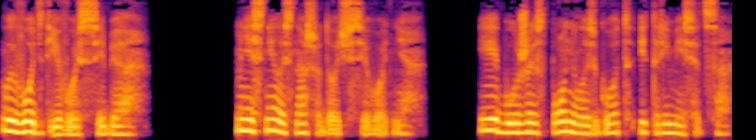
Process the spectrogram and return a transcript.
выводит его из себя. Мне снилась наша дочь сегодня. Ей бы уже исполнилось год и три месяца.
